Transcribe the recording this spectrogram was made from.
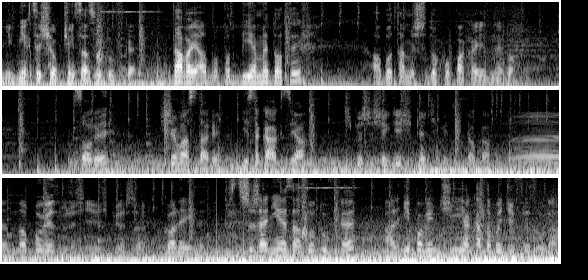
Nikt nie chce się obciąć za złotówkę. Dawaj, albo podbijemy do tych, albo tam jeszcze do chłopaka jednego. Sorry. Siema stary. Jest taka akcja. Śpieszy się gdzieś, kręcimy TikToka. Eee, no powiedzmy, że się nie śpieszę. Kolejny. Strzyżenie za złotówkę, ale nie powiem ci jaka to będzie fryzura.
